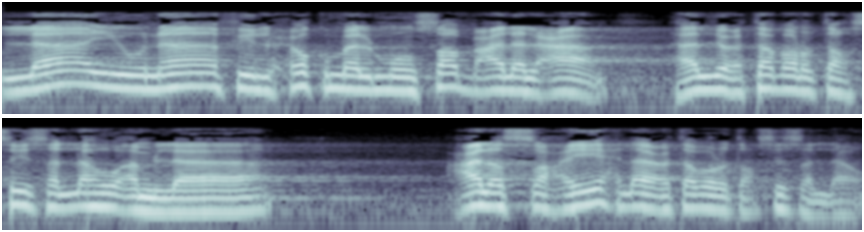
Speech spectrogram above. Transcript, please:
لا ينافي الحكم المنصب على العام. هل يعتبر تخصيصا له أم لا؟ على الصحيح لا يعتبر تخصيصا له.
